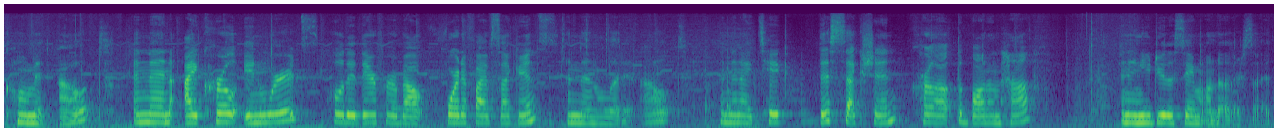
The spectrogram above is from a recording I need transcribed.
comb it out, and then I curl inwards hold it there for about four to five seconds, and then let it out. And then I take this section, curl out the bottom half, and then you do the same on the other side.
